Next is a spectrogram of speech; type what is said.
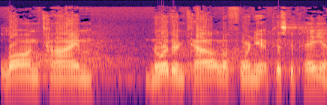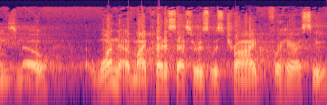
long time Northern California Episcopalians know, one of my predecessors was tried for heresy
